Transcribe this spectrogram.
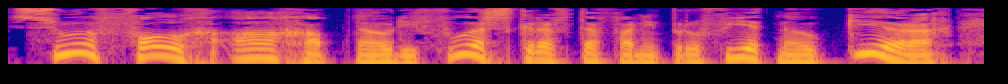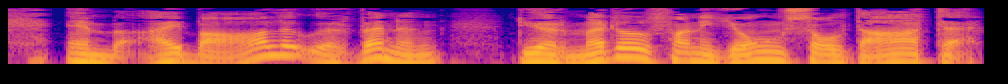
so volg Agab nou die voorskrifte van die profeet nou keurig en hy behaal 'n oorwinning deur middel van die jong soldate.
